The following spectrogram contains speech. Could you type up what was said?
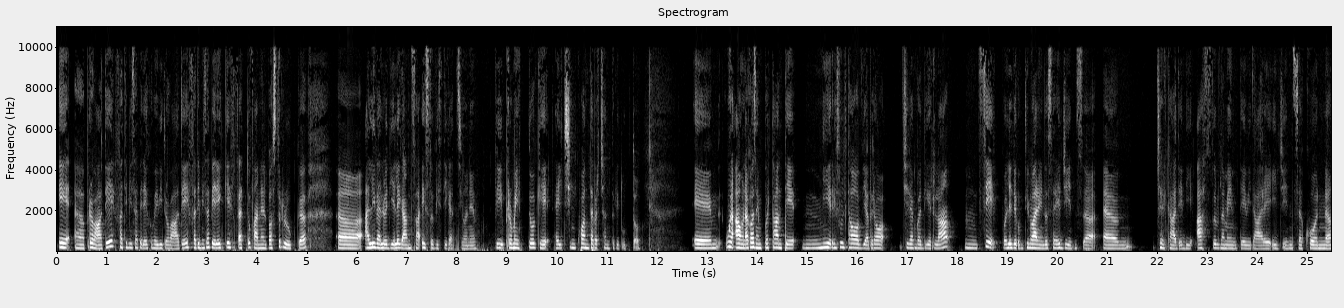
E uh, provate, fatemi sapere come vi trovate, fatemi sapere che effetto fa nel vostro look a livello di eleganza e sofisticazione. Vi prometto che è il 50% di tutto. E, ehm, una, ah, una cosa importante, mm, mi risulta ovvia, però ci tengo a dirla. Mm, se volete continuare a indossare jeans, ehm, cercate di assolutamente evitare i jeans con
